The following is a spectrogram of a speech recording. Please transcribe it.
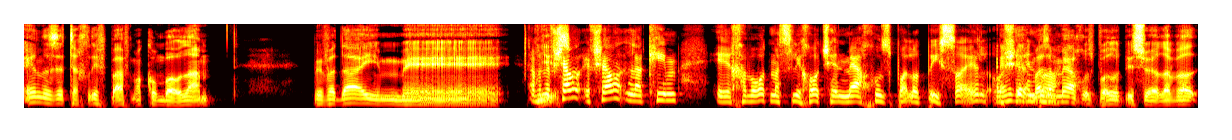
אין לזה תחליף באף מקום בעולם. בוודאי עם... אה, אבל יש- אפשר, אפשר להקים אה, חברות מצליחות שהן 100% פועלות בישראל, או אין, שאין מה זה ברירה? 100% פעולות בישראל, אבל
